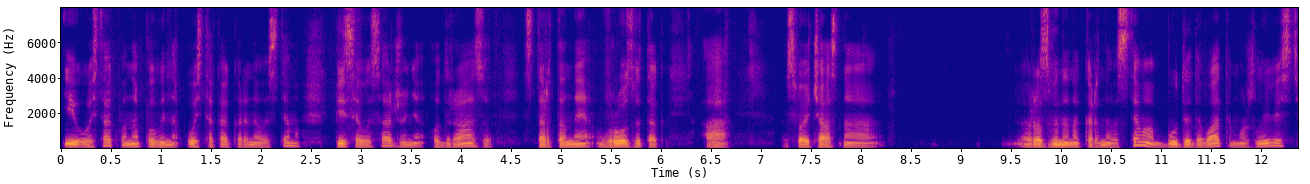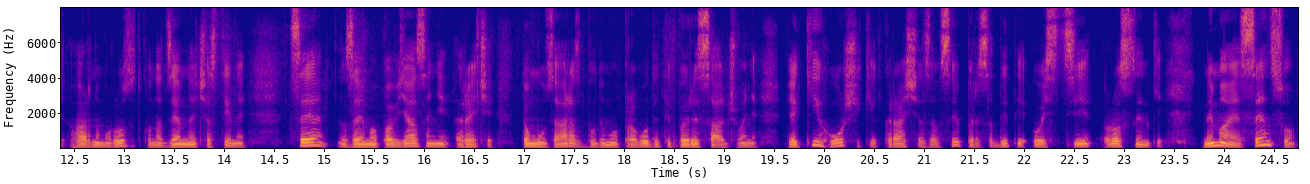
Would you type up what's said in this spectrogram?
І ось так вона повинна. Ось така коренева система після висадження одразу стартане в розвиток. А своєчасна розвинена коренева система буде давати можливість гарному розвитку надземної частини. Це взаємопов'язані речі. Тому зараз будемо проводити пересаджування, в які горщики краще за все пересадити ось ці рослинки. Немає сенсу.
